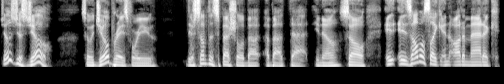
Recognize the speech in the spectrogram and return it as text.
Joe's just Joe. So Joe prays for you. There's something special about about that, you know. So it is almost like an automatic.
